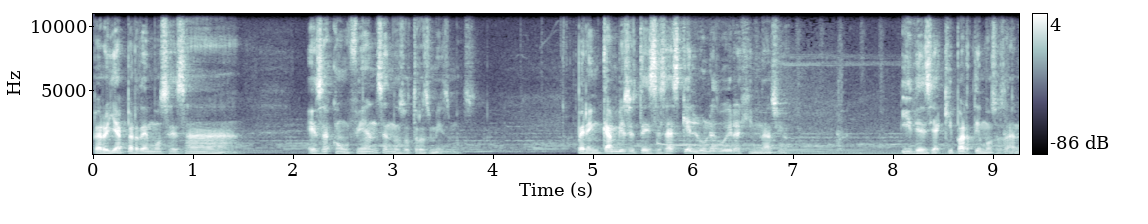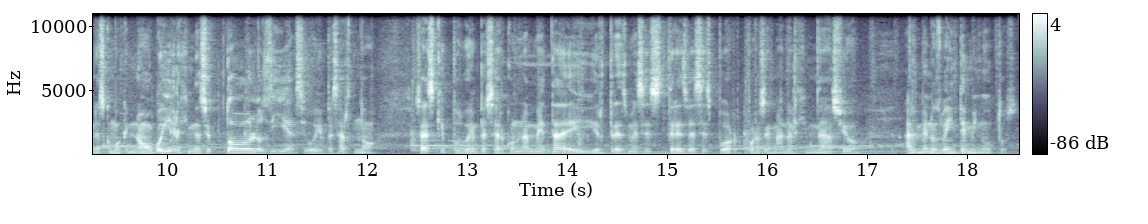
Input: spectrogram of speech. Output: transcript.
pero ya perdemos esa, esa confianza en nosotros mismos. Pero en cambio, si te dice, sabes que el lunes voy a ir al gimnasio, y desde aquí partimos, o sea, no es como que no, voy a ir al gimnasio todos los días y voy a empezar, no. ¿Sabes que Pues voy a empezar con una meta de ir tres, meses, tres veces por, por semana al gimnasio, al menos 20 minutos.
